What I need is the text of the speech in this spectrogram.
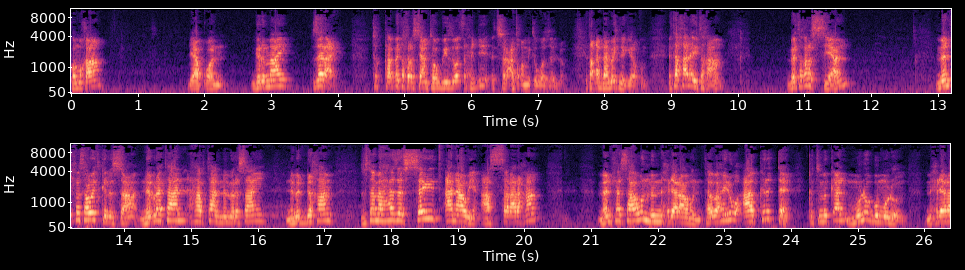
ከምኡ ከዓ ዲያቆን ግርማይ ዘርኣይ ካብ ቤተ ክርስቲያን ተወጊዝ ዝወፅእ ሕጂ እቲ ስርዓት ተቐሚጥዎ ዘሎ እታ ቀዳመይት ነጊረኩም እታ ካልአይቲ ከዓ ቤተ ክርስቲያን መንፈሳዊት ክንሳ ንብረታን ሃብታን ንምርሳይ ንምድኻም ዝተመሃዘ ሰይጣናዊ ኣሰራርሓ መንፈሳውን ምምሕደራውን ተባሂሉ ኣብ ክልተ ክትምቀል ሙሉእ ብሙሉእ ምሕደራ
